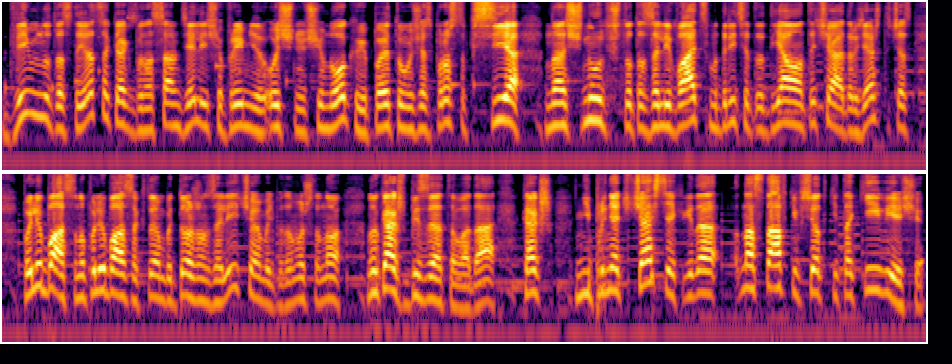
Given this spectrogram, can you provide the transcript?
Две минуты остается, как бы на самом деле еще времени очень-очень много, и поэтому сейчас просто все начнут что-то заливать. Смотрите, тут я вам отвечаю, друзья, что сейчас полюбаса, ну полюбаса кто-нибудь должен залить что-нибудь, потому что, ну, ну как ж без этого, да? Как ж не принять участие, когда на ставке все-таки такие вещи?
